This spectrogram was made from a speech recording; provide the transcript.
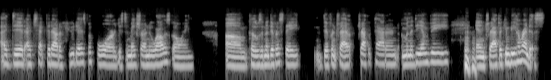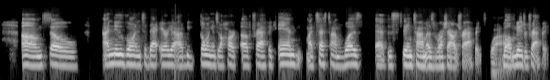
I did. I checked it out a few days before just to make sure I knew where I was going because um, it was in a different state, different tra- traffic pattern. I'm in the DMV and traffic can be horrendous. Um, so I knew going into that area, I'd be going into the heart of traffic, and my test time was at the same time as rush hour traffic. Wow. Well, major traffic.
